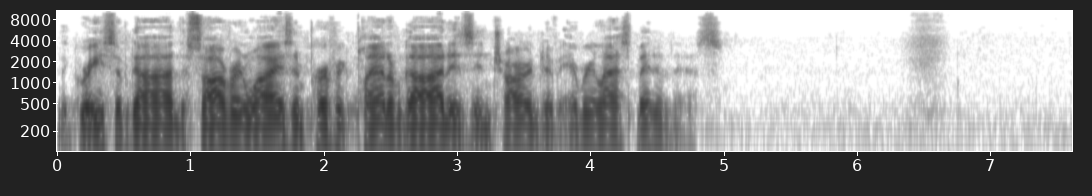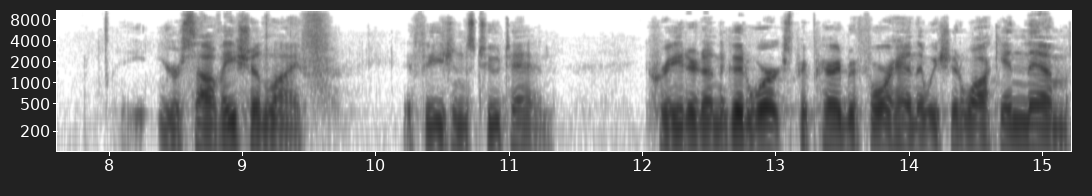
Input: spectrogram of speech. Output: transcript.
The grace of God, the sovereign, wise, and perfect plan of God is in charge of every last bit of this. Your salvation life Ephesians 2:10. Created unto good works, prepared beforehand that we should walk in them.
